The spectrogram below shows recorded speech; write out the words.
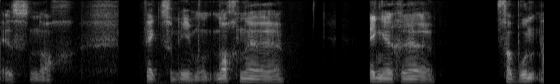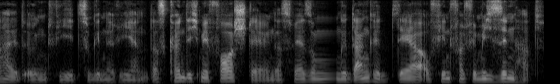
ist, noch wegzunehmen und noch eine engere Verbundenheit irgendwie zu generieren. Das könnte ich mir vorstellen. Das wäre so ein Gedanke, der auf jeden Fall für mich Sinn hat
